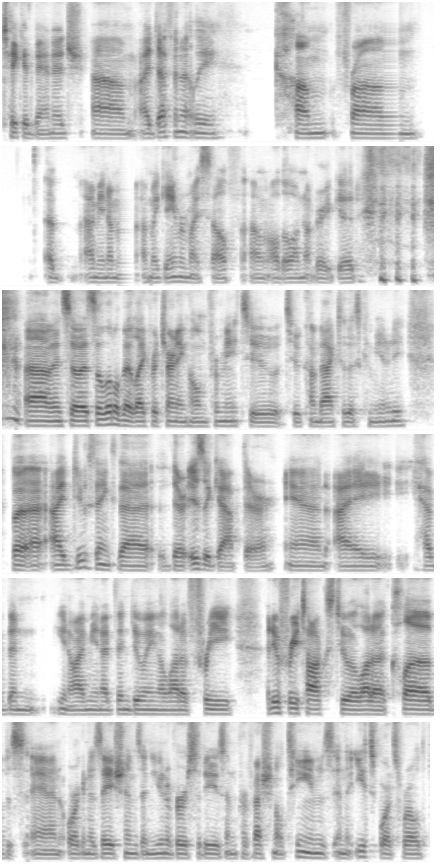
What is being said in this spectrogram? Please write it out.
take advantage. Um, I definitely come from a, I mean, I'm I'm a gamer myself, um, although I'm not very good, um, and so it's a little bit like returning home for me to to come back to this community. But I, I, do think that there is a gap there, and I have been, you know, I mean, I've been doing a lot of free. I do free talks to a lot of clubs and organizations and universities and professional teams in the esports world.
